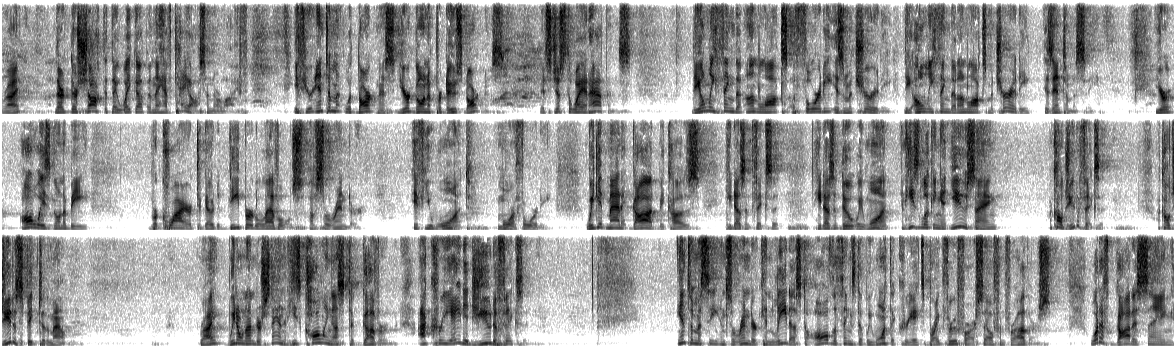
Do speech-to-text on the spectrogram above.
Right? They're, they're shocked that they wake up and they have chaos in their life. If you're intimate with darkness, you're going to produce darkness. It's just the way it happens. The only thing that unlocks authority is maturity. The only thing that unlocks maturity is intimacy. You're always going to be required to go to deeper levels of surrender if you want more authority. We get mad at God because He doesn't fix it, He doesn't do what we want, and He's looking at you saying, I called you to fix it, I called you to speak to the mountain right? We don't understand that He's calling us to govern. I created you to fix it. Intimacy and surrender can lead us to all the things that we want that creates breakthrough for ourselves and for others. What if God is saying,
